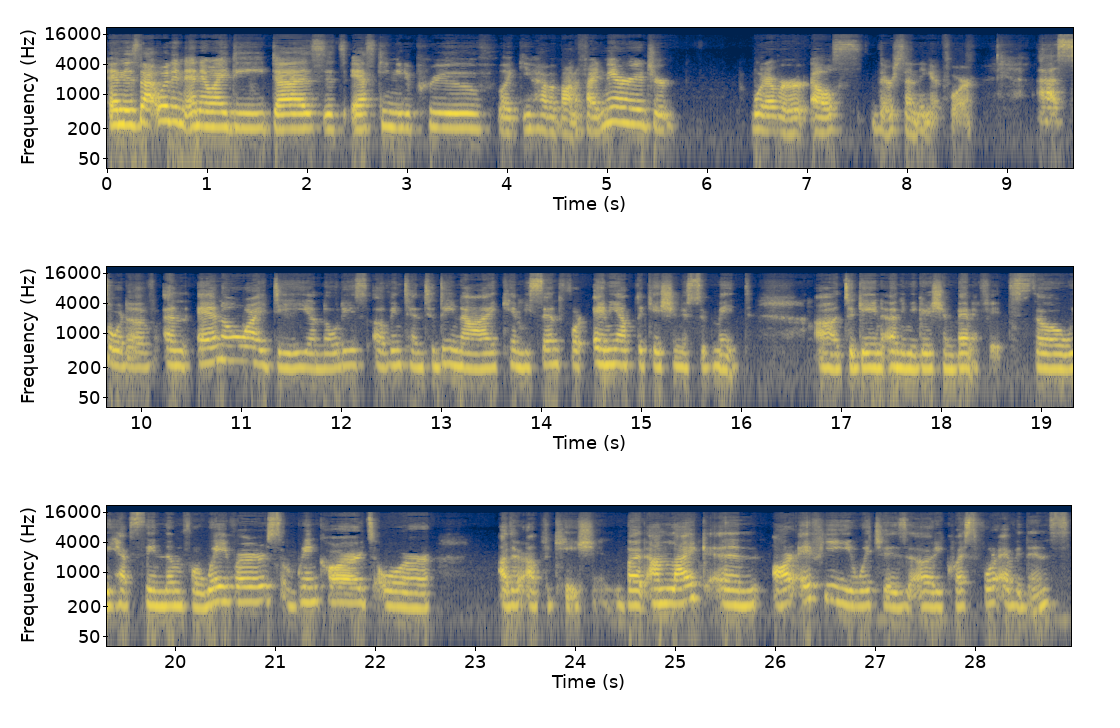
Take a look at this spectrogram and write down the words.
And is that what an NOID does? It's asking you to prove like you have a bona fide marriage or whatever else they're sending it for. Uh, sort of. An NOID, a notice of intent to deny, can be sent for any application you submit uh, to gain an immigration benefit. So we have seen them for waivers, or green cards, or other application. But unlike an RFE, which is a request for evidence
